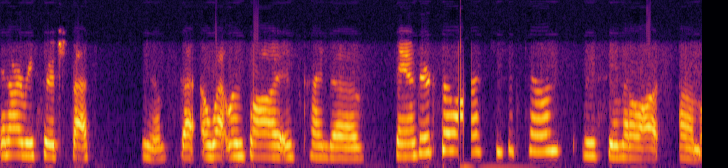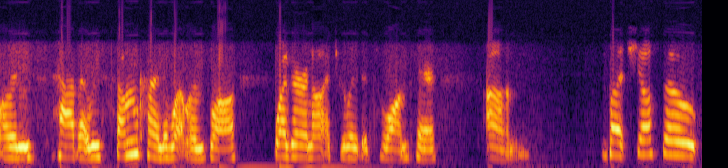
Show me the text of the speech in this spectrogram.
in our research, that's you know that a wetlands law is kind of standard for a lot of Massachusetts towns. We've seen that a lot um, already have at least some kind of wetlands law, whether or not it's related to lawn care. Um, but she also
